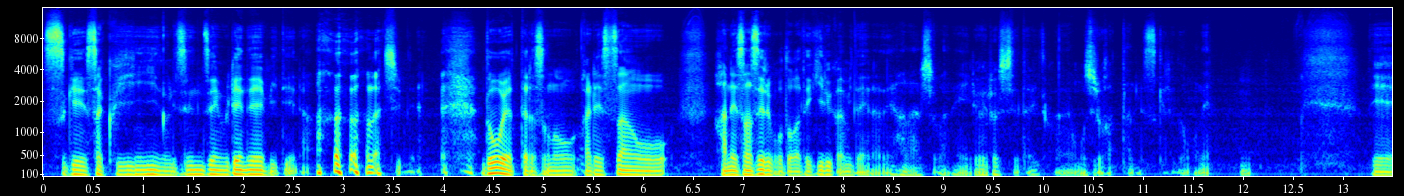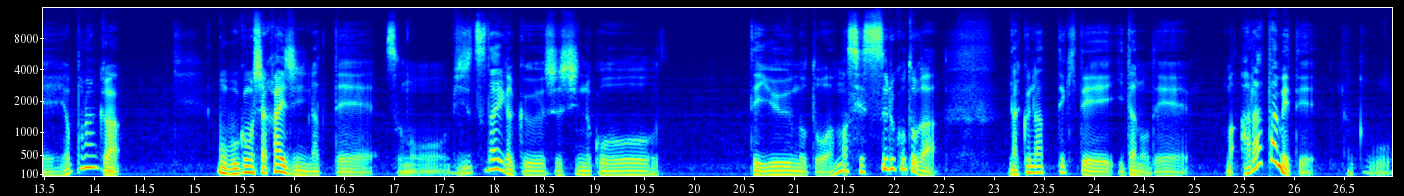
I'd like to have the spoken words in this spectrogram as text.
すげえ作品いいのに全然売れねえみたいな。話で、どうやったらその彼氏さんを跳ねさせることができるかみたいなね、話とかね、いろいろしてたりとかね、面白かったんですけれどもね。うん。で、やっぱなんか、もう僕も社会人になって、その美術大学出身の子っていうのとあんま接することがなくなってきていたので、まあ、改めて、なんかこう、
